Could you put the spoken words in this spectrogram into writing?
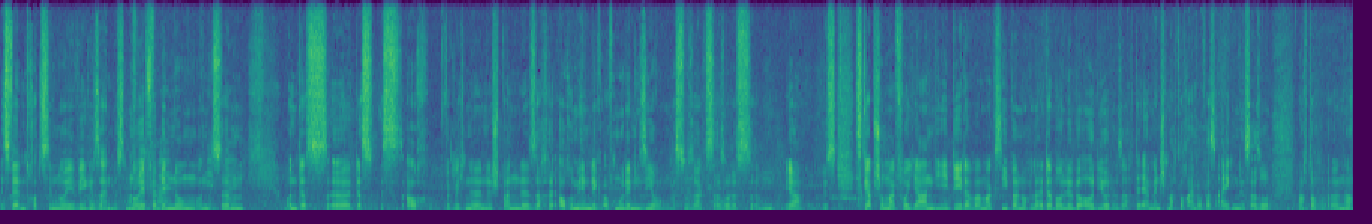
es werden trotzdem neue Wege sein müssen, neue Verbindungen und ähm, und das, äh, das ist auch wirklich eine, eine, spannende Sache, auch im Hinblick auf Modernisierung, was du sagst. Also das, ähm, ja, es, es, gab schon mal vor Jahren die Idee, da war Max Sieper noch Leiter bei Löbe Audio, da sagte er, Mensch, mach doch einfach was Eigenes. Also mach doch äh, ne,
